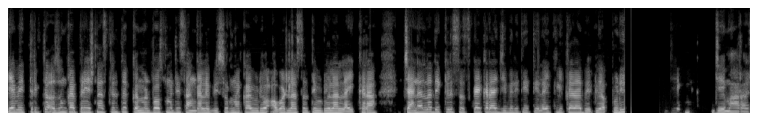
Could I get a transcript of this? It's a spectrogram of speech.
या व्यतिरिक्त अजून काय प्रश्न असतील तर कमेंट बॉक्समध्ये सांगायला विसरू नका. व्हिडिओ आवडला असेल तर व्हिडिओला लाईक करा. चॅनलला देखील सबस्क्राईब करा. जी बिल तिलाही क्लिक करा. भेटूया पुढील. जय हिंद, जय महाराष्ट्र.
